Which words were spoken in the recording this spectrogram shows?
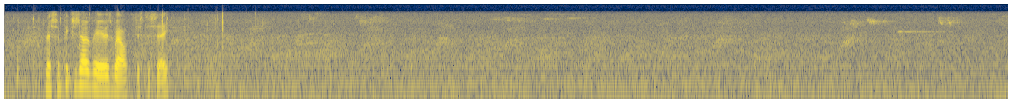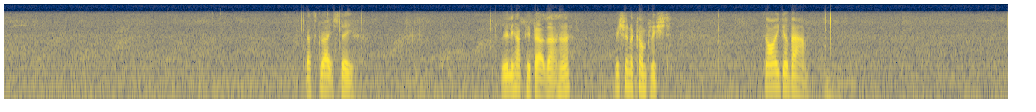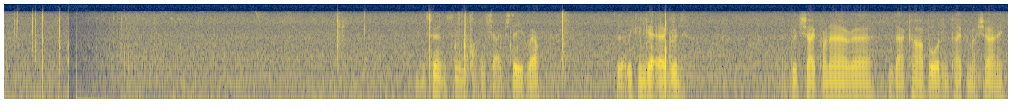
There's some pictures over here as well, just to see. That's great, Steve. Really happy about that, huh? Mission accomplished. Tiger Bam. Certainly the body shape, Steve, well, so that we can get a good a good shape on our uh, with our cardboard and paper mache.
